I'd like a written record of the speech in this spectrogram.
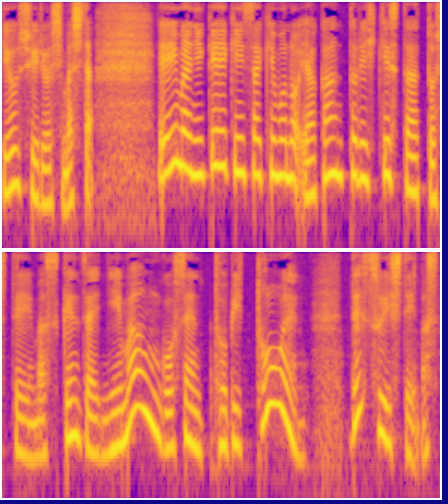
引を終了しました。今、日経平均先物夜間取引スタートしています。現在25,000飛び当円で推移しています。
